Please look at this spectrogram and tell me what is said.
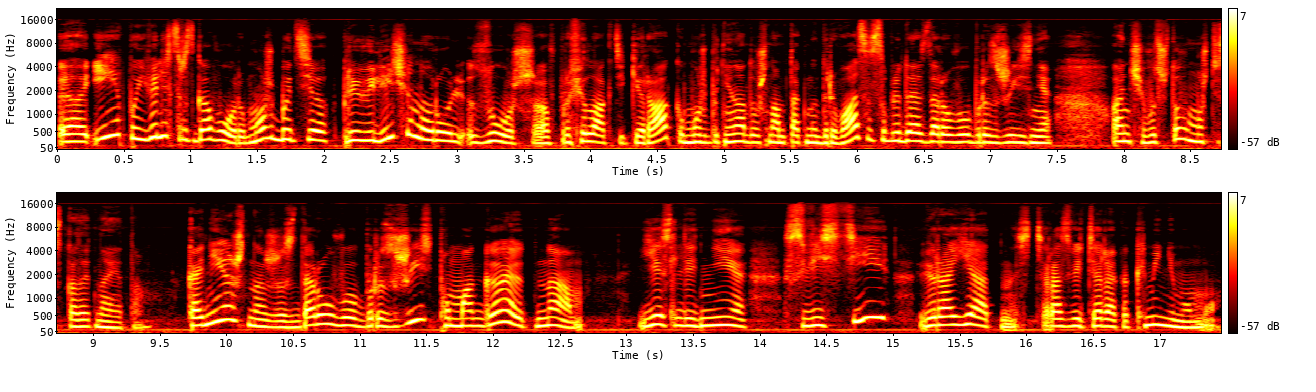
Э, и появились разговоры. Может быть, преувеличена роль ЗОЖ в профилактике рака? Может быть, не надо уж нам так надрываться, соблюдая здоровый образ жизни? Анча, вот что вы можете сказать на это? Конечно же, здоровый образ жизни помогают нам если не свести вероятность развития рака к минимуму,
